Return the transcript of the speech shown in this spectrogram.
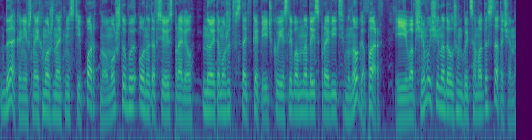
Да, конечно, их можно отнести портному, чтобы он это все исправил, но это может встать в копеечку, если вам надо исправить много пар. И вообще мужчина должен быть самодостаточен.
